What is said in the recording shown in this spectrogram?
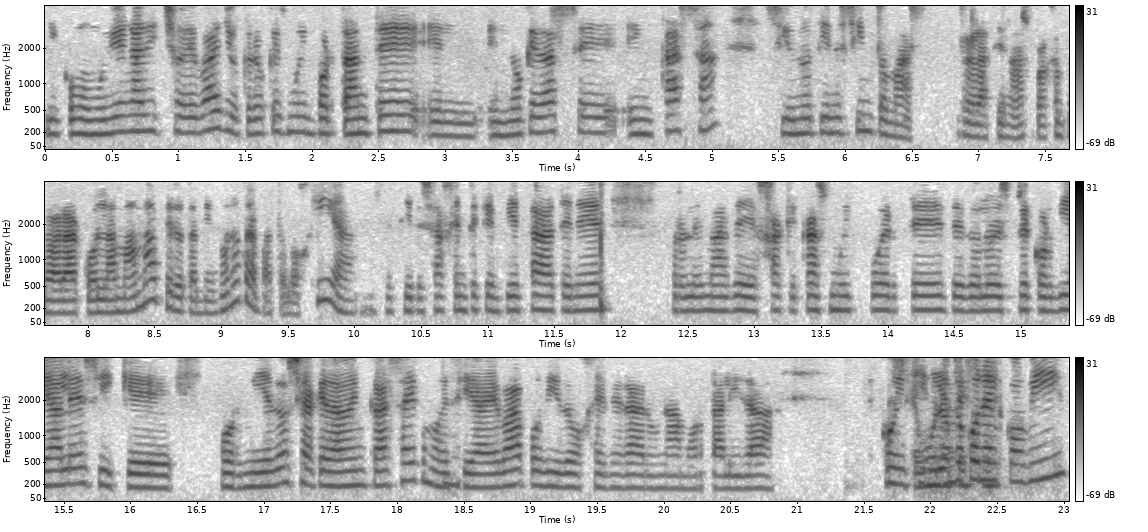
Y como muy bien ha dicho Eva, yo creo que es muy importante el, no quedarse en casa si uno tiene síntomas relacionados, por ejemplo, ahora con la mama, pero también con otra patología. Es decir, esa gente que empieza a tener problemas de jaquecas muy fuertes, de dolores precordiales y que por miedo se ha quedado en casa y, como decía Eva, ha podido generar una mortalidad coincidiendo con el COVID,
